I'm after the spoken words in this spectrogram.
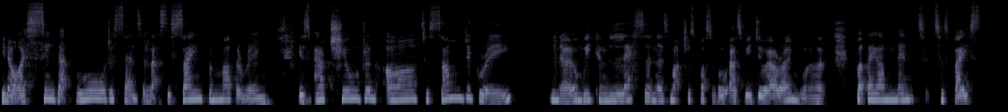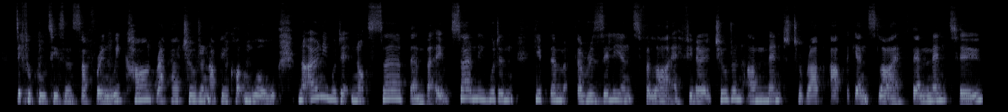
You know, I see that broader sense, and that's the same for mothering, is our children are to some degree you know, and we can lessen as much as possible as we do our own work, but they are meant to face difficulties and suffering. We can't wrap our children up in cotton wool. Not only would it not serve them, but it certainly wouldn't give them a resilience for life. You know, children are meant to rub up against life. They're meant to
